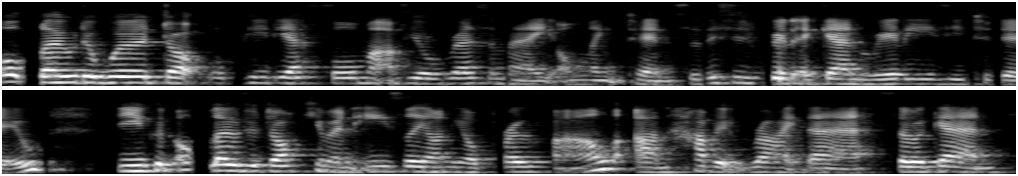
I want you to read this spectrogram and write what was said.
Upload a Word doc or PDF format of your resume on LinkedIn. So this is really, again, really easy to do. So you can upload a document easily on your profile and have it right there. So again,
